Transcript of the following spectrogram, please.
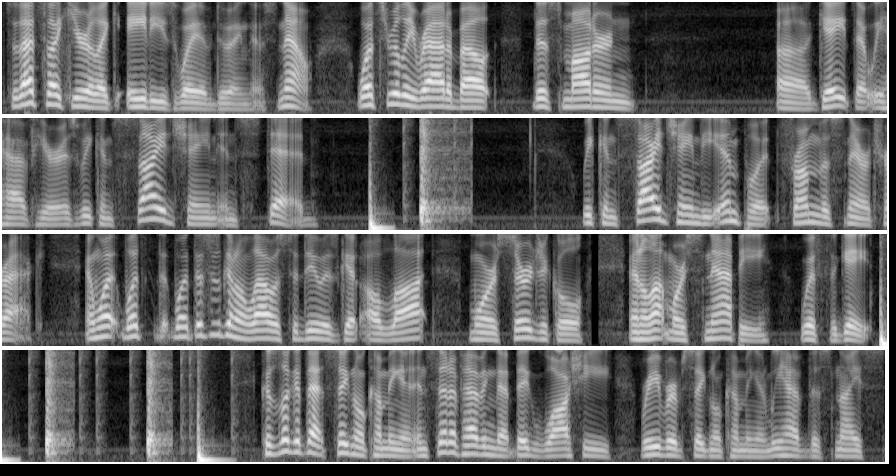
So that's like your like 80s way of doing this. Now, what's really rad about this modern uh, gate that we have here is we can sidechain instead. We can sidechain the input from the snare track. And what, what, what this is going to allow us to do is get a lot more surgical and a lot more snappy with the gate. Because look at that signal coming in. Instead of having that big washy reverb signal coming in, we have this nice,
